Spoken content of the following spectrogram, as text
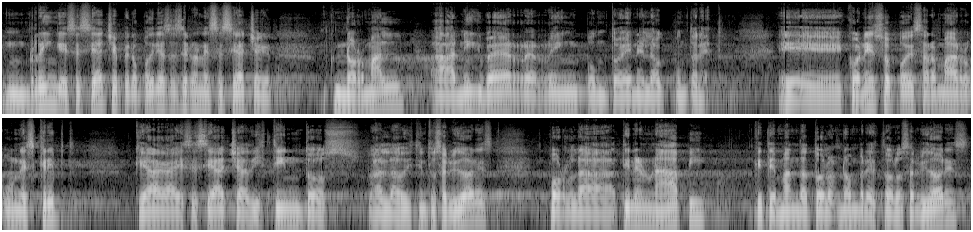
un ring SSH, pero podrías hacer un SSH normal a nickbrring.nlog.net. Eh, con eso puedes armar un script que haga SSH a distintos, a los distintos servidores. Por la, tienen una API que te manda todos los nombres de todos los servidores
